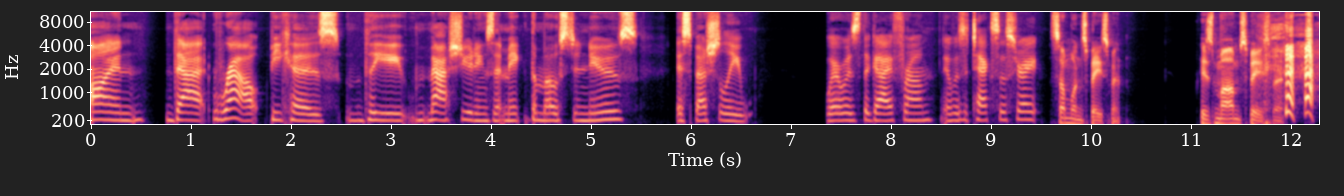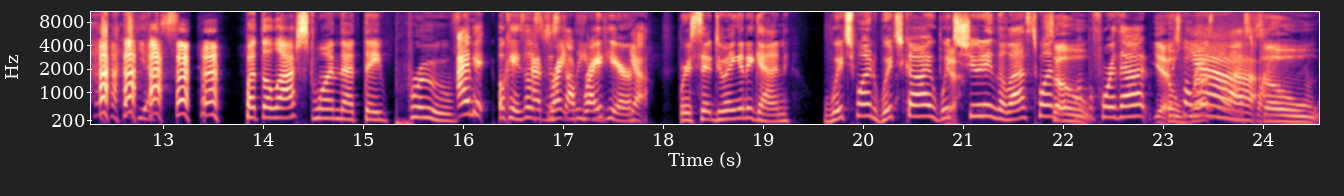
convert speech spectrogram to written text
on that route, because the mass shootings that make the most in news, especially where was the guy from? It was a Texas, right? Someone's basement, his mom's basement. yes. But the last one that they proved I'm okay. So let's had just stop rightly- right here. Yeah. We're sit- doing it again. Which one? Which guy? Which Yeah. shooting? The last one? the one before that? Yeah. Which one was the Yeah. last one? so,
